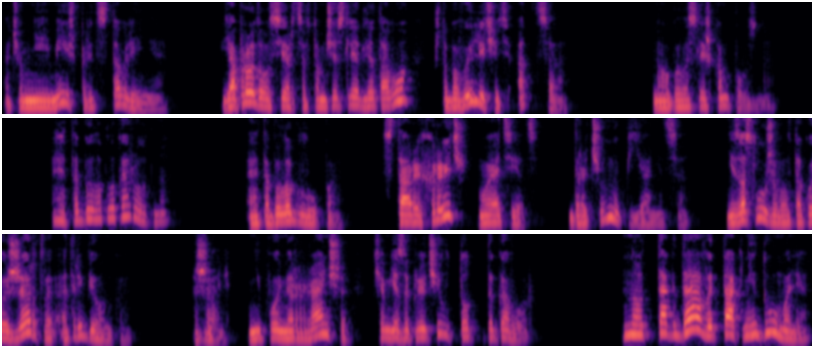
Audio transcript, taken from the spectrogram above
о чем не имеешь представления. Я продал сердце в том числе для того, чтобы вылечить отца. Но было слишком поздно. Это было благородно. Это было глупо. Старый хрыч, мой отец, драчун и пьяница, не заслуживал такой жертвы от ребенка. Жаль, не помер раньше, чем я заключил тот договор. Но тогда вы так не думали.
